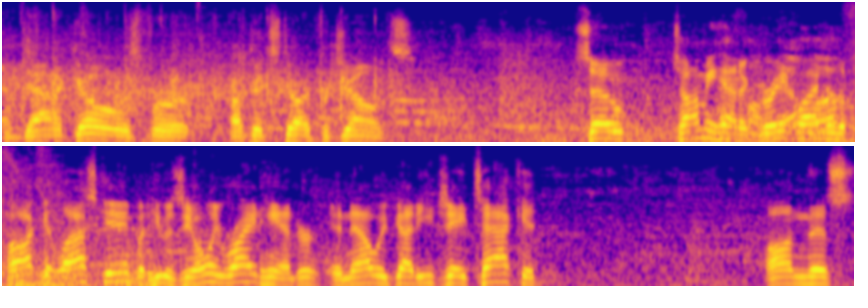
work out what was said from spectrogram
And down it goes for a good start for Jones. So Tommy had a great line to the pocket last game, but he was the only right-hander, and now we've got EJ Tackett on this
